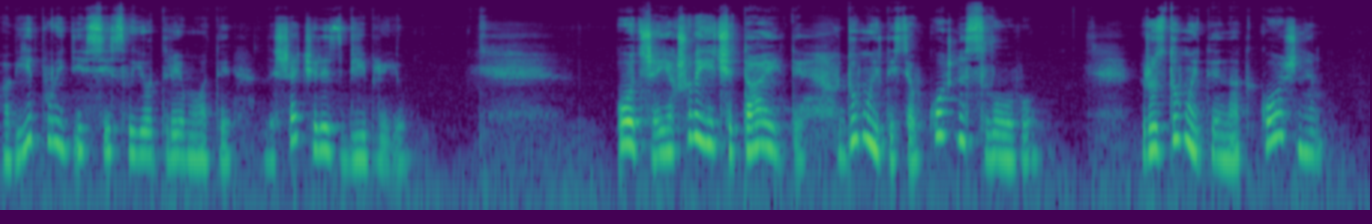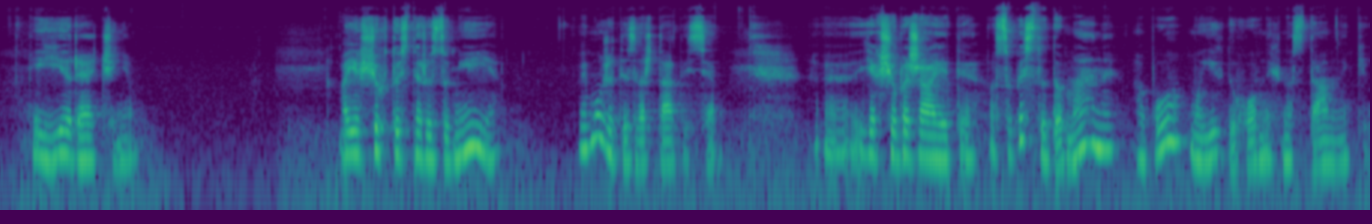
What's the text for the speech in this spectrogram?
а відповіді всі свої отримувати лише через Біблію. Отже, якщо ви її читаєте, вдумайтеся в кожне слово, роздумуйте над кожним її реченням. А якщо хтось не розуміє, ви можете звертатися, е, якщо бажаєте, особисто до мене або моїх духовних наставників.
